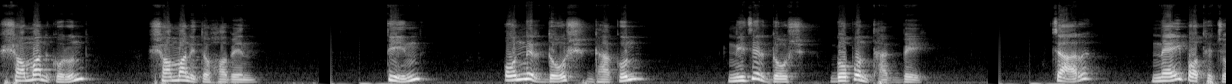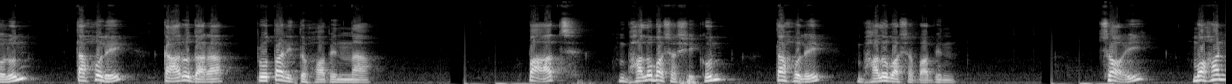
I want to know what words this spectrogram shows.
সম্মান করুন, সম্মানিত হবেন। তিন, অন্যের দোষ ঢাকুন, নিজের দোষ গোপন থাকবে। চার ন্যায় পথে চলুন, তাহলে কারও দ্বারা প্রতারিত হবেন না। পাঁচ, ভালোবাসা শিখুন, তাহলে ভালোবাসা পাবেন। ছয়, মহান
